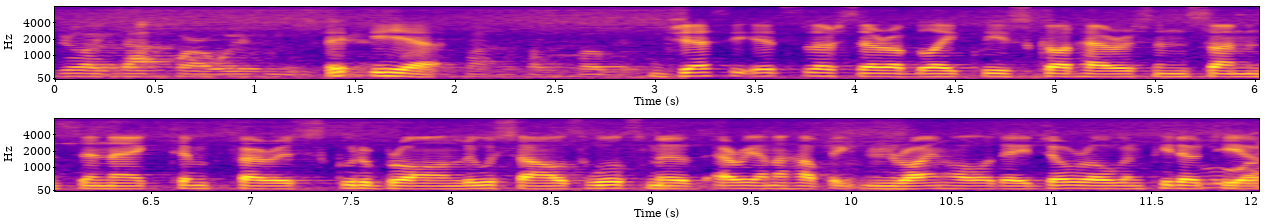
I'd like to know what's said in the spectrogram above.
You're like that far away from the screen. Uh, yeah. It's not just like focus. Jesse Itzler, Sara Blakely, Scott Harrison, Simon Sinek, Tim Ferriss, Scooter Braun, Lewis Howes, Will Smith, Arianna Huffington, Ryan Holiday, Joe Rogan, Peter no.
